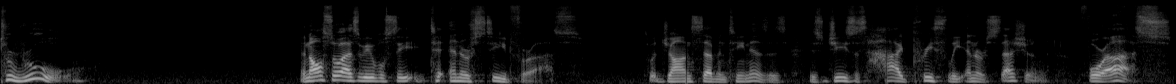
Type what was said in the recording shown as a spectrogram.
To rule. And also, as we will see, to intercede for us. That's what John 17 is, is, is Jesus' high priestly intercession for us.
